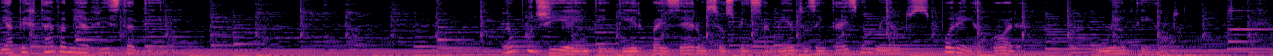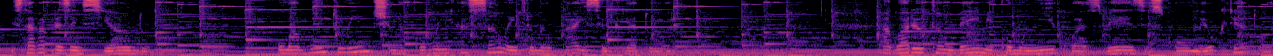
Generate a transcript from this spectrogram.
e apertava minha vista dele. Não podia entender quais eram seus pensamentos em tais momentos, porém agora o entendo. Estava presenciando uma muito íntima comunicação entre o meu pai e seu Criador. Agora eu também me comunico às vezes com o meu Criador.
